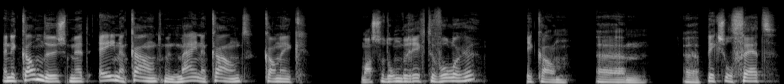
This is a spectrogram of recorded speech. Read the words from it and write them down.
En ik kan dus met één account, met mijn account, kan ik Mastodon berichten volgen. Ik kan ehm eh, Pixelfed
